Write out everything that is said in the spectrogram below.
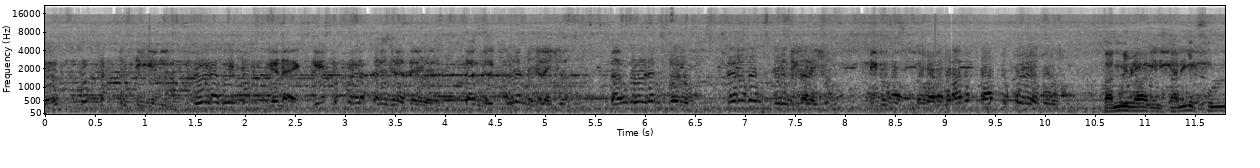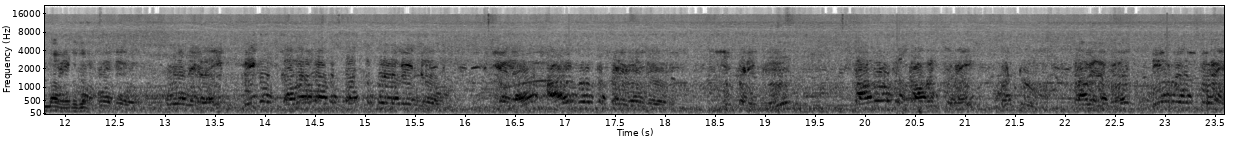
தொட்டியில் போட வேண்டும் என கேட்டுக் கொள்ளப்படுகிறது தங்கள் குழந்தைகளையும் தங்களுடன் வரும் சிறுவன் சிறுமிகளையும் மிகவும் கவனமாக பார்த்துக் கொள்ளவும். தண்ணி பாருங்க தண்ணி ஃபுல்லாக வருது. குழந்தைகளை மிக கவனமாக பார்த்துக் கொள்ள வேண்டும் என அறிவுறுத்தப்படுகிறது இப்படிக்கு தமிழக காவல்துறை மற்றும் தமிழக நீர்வளத்துறை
